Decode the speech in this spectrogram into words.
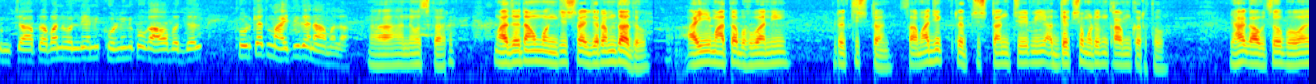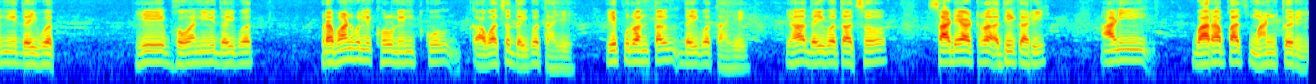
तुमच्या प्रभानवल्ली आणि खोर्णिनको गावाबद्दल थोडक्यात माहिती द्या ना आम्हाला. हा नमस्कार. माझं नाव मंगेश राजाराम जाधव. आई माता भवानी प्रतिष्ठान सामाजिक प्रतिष्ठानचे मी अध्यक्ष म्हणून काम करतो. ह्या गावचं भवानी दैवत हे भवानी दैवत प्रभाणवली खोरणिनको गावाचं दैवत आहे. हे पुरांतळ दैवत आहे. ह्या दैवताचं साडेअठरा अधिकारी आणि बारा पाच मानकरी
